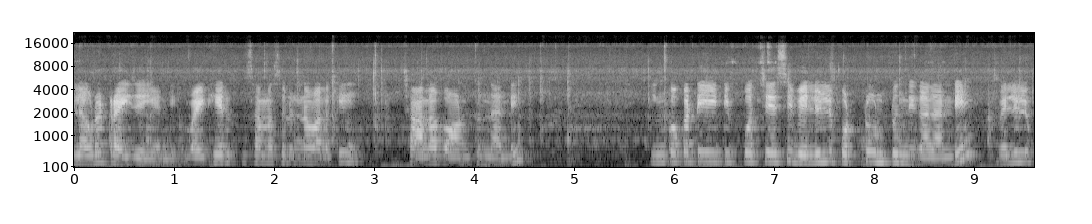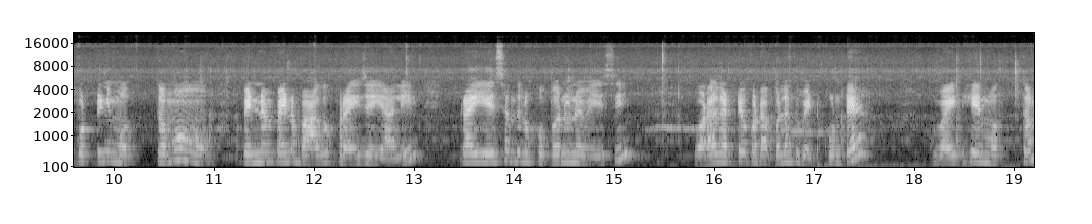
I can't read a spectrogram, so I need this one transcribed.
ఇలా కూడా ట్రై చేయండి. వైట్ హెయిర్ సమస్యలు ఉన్న వాళ్ళకి చాలా బాగుంటుందండి. ఇంకొకటి టిప్ వచ్చేసి వెల్లుల్లి పొట్టు ఉంటుంది కదండి. వెల్లుల్లి పొట్టుని మొత్తము పెండం పైన బాగా ఫ్రై చేయాలి. ఫ్రై చేసి అందులో కొబ్బరి నూనె వేసి వడగట్టి ఒక డబ్బలోకి పెట్టుకుంటే వైట్ హెయిర్ మొత్తం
